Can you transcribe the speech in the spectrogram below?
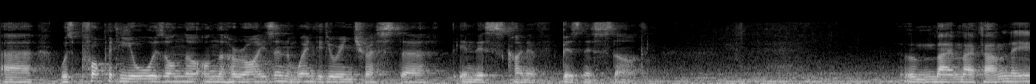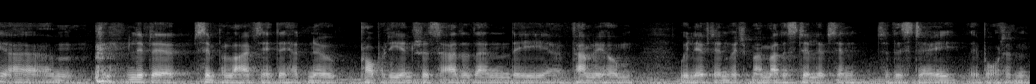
Uh, was property always on the on the horizon, and when did your interest uh, in this kind of business start? My, my family um, lived a simple life. They, they had no property interests other than the uh, family home we lived in, which my mother still lives in to this day. They bought it in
